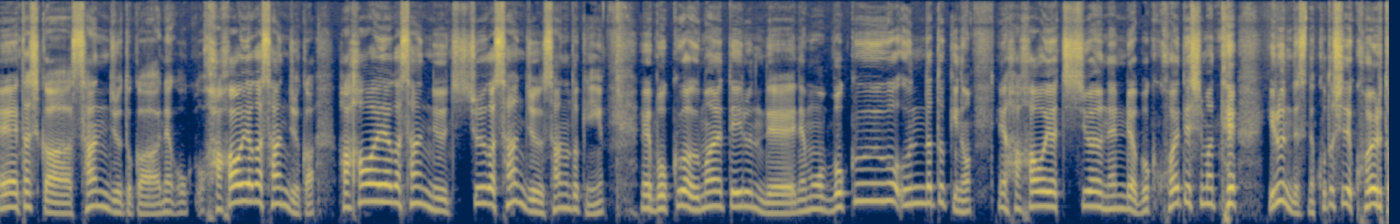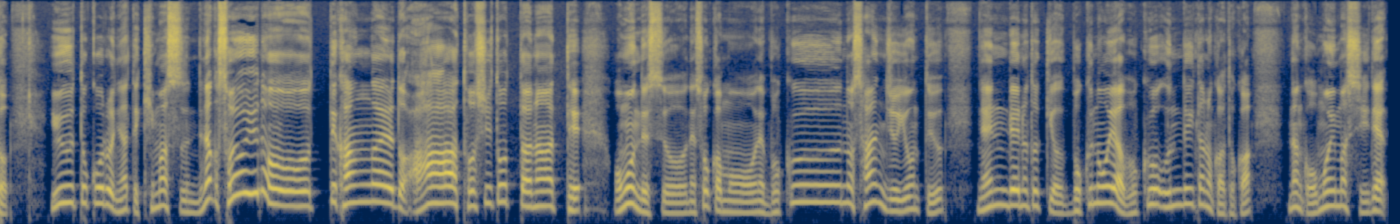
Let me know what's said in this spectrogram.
えー、確か30とかね母親が30か母親が30父親が33の時に、えー、僕は生まれているんで、ね、もう僕を産んだ時の、母親父親の年齢は僕超えてしまっているんですね。今年で超えるというところになってきますんでなんかそういうのって考えるとああ年取ったなって思うんですよね。そうかもうね僕僕の34という年齢の時は僕の親は僕を産んでいたのかとかなんか思いますしで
